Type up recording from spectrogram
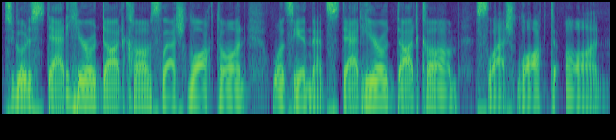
So go to stathero.com slash locked on on. Once again, that's stathero.com slash locked on.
